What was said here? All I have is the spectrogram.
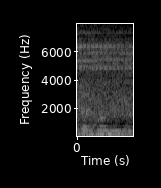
ಮಾತಾಡ್ಕೊಂಡಿದ್ದು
